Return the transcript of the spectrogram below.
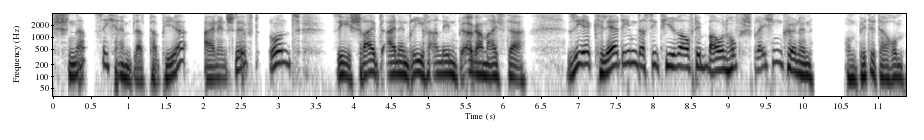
schnappt sich ein Blatt Papier, einen Stift und sie schreibt einen Brief an den Bürgermeister. Sie erklärt ihm, dass die Tiere auf dem Bauernhof sprechen können und bittet darum,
